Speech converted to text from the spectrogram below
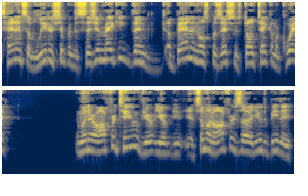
tenets of leadership and decision making, then abandon those positions. Don't take them or quit. And when they're offered to you, if you're, you're if someone offers uh, you to be the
